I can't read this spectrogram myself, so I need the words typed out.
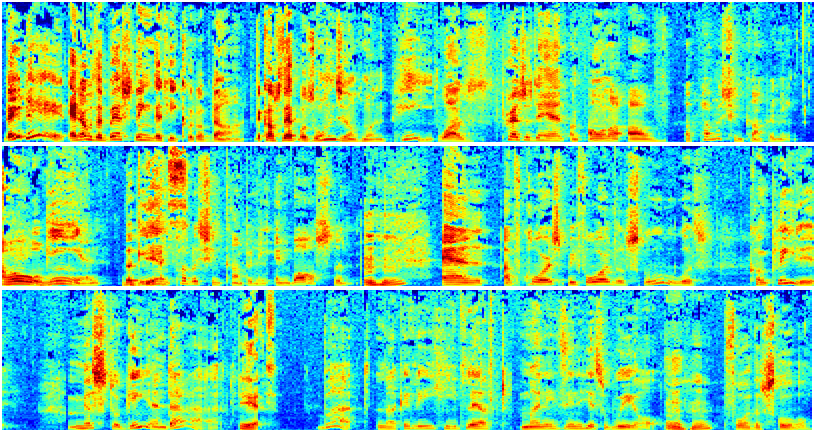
They did. And it was the best thing that he could have done because that was one gentleman, he was president and owner of a publishing company. Oh. Ginn, the Ginn Yes. Publishing Company in Boston. Mm-hmm. And of course, before the school was completed, Mr. Ginn died. Yes. But luckily, he left monies in his will for the school,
